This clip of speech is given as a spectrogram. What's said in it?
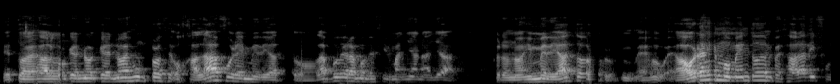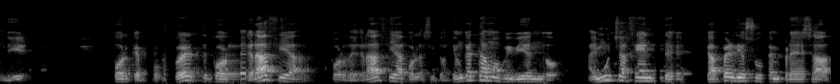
Esto es algo que no, que no es un proceso. Ojalá fuera inmediato. Ojalá pudiéramos decir mañana ya, pero no es inmediato. Ahora es el momento de empezar a difundir porque por por desgracia, por desgracia, por la situación que estamos viviendo, hay mucha gente que ha perdido sus empresas,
